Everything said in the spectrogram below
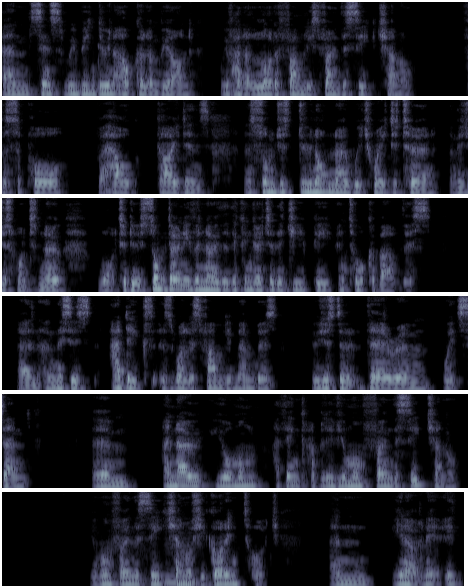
and since we've been doing Alcohol and Beyond, we've had a lot of families phone the Sikh channel for support, for help, guidance, and some just do not know which way to turn and they just want to know what to do. Some don't even know that they can go to the GP and talk about this. And, and this is addicts as well as family members who are just at their um, wits' end. Um, I know your mum, I think, I believe your mum phoned the Sikh channel. Your mum phoned the Sikh mm-hmm. channel. She got in touch. And, you know, and it, it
